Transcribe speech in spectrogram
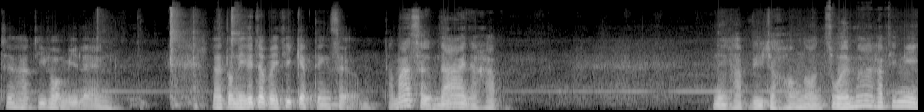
ใช่ไหมครับที่พอมีแรง แล้วตรงนี้ก็จะไปที่เก็บเตียงเสริม สามารถเสริมได้นะครับ นี่ครับวิวจากห้องนอนสวยมากครับที่นี่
